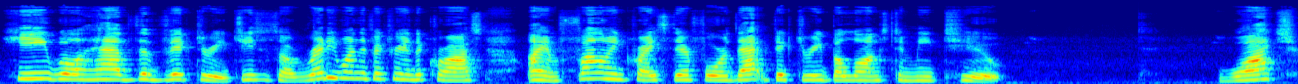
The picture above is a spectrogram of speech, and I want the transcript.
he will have the victory. Jesus already won the victory on the cross. I am following Christ, therefore, that victory belongs to me too. Watch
